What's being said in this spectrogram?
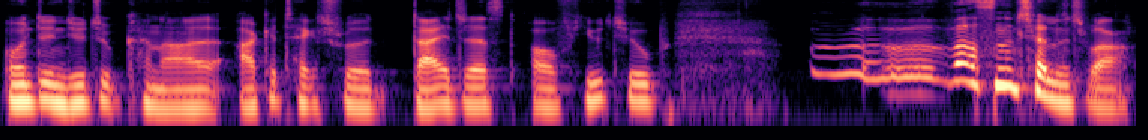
und den YouTube-Kanal Architectural Digest auf YouTube, was eine Challenge war.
